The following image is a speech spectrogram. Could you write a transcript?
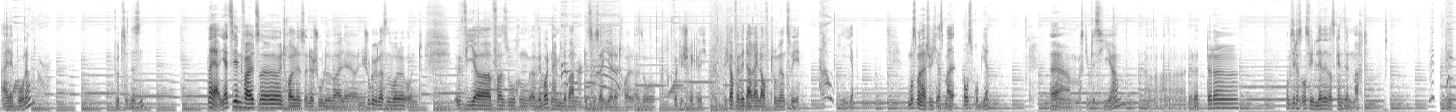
Eine Bohne? Gut zu wissen. Naja, jetzt jedenfalls äh, ein Troll ist in der Schule, weil er in die Schule gelassen wurde und wir versuchen, äh, wir wollten Hermine warnen und jetzt ist er hier, der Troll. Also wirklich schrecklich. Ich glaube, wenn wir da reinlaufen, tun wir uns weh. Yep. Muss man natürlich erstmal ausprobieren. Ähm, was gibt es hier? Da, da, da, da. Warum sieht das aus wie ein Level, was keinen Sinn macht? Hm.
